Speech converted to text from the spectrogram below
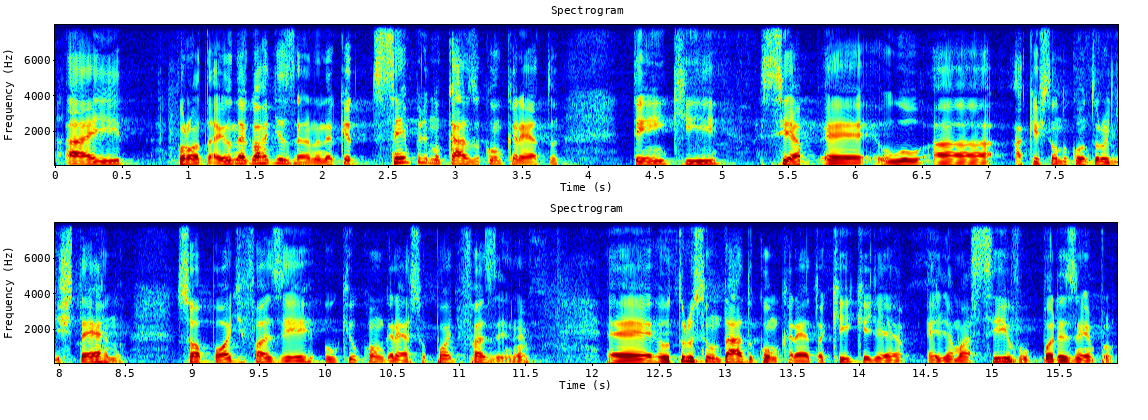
aí pronto, aí o negócio desanda, né? Porque sempre no caso concreto tem que se a, é, o, a, a questão do controle externo só pode fazer o que o Congresso pode fazer, né? É, eu trouxe um dado concreto aqui, que ele é, ele é massivo. Por exemplo,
